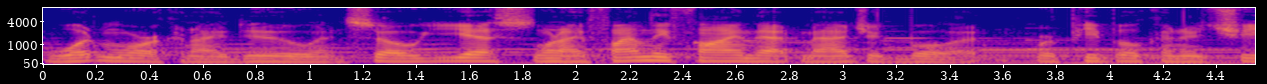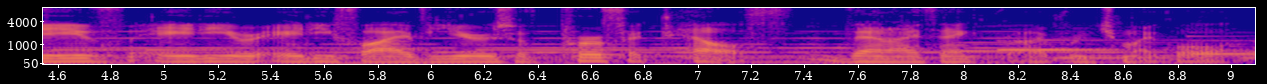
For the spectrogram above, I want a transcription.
what more can I do? And so, yes, when I finally find that magic bullet where people can achieve 80 or 85 years of perfect health, then I think I've reached my goal.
